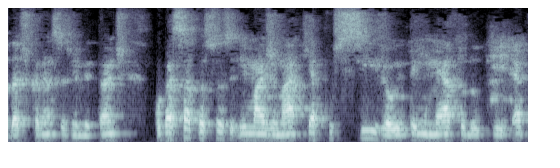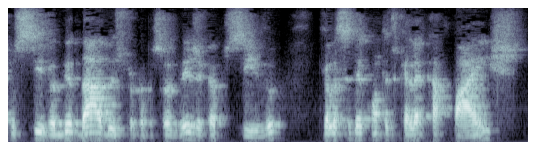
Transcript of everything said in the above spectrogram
das crenças limitantes, começar a pessoa a imaginar que é possível e tem um método que é possível, dê dados para que a pessoa veja que é possível, que ela se dê conta de que ela é capaz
